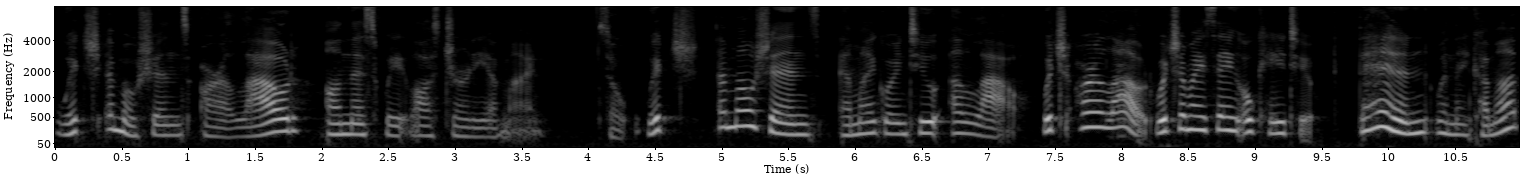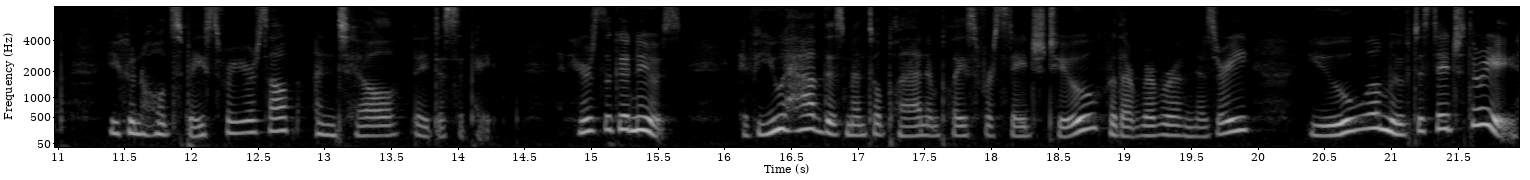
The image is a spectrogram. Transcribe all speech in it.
which emotions are allowed on this weight loss journey of mine. So, which emotions am I going to allow? Which are allowed? Which am I saying okay to? Then, when they come up, you can hold space for yourself until they dissipate. Here's the good news if you have this mental plan in place for stage two, for that river of misery, you will move to stage three.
